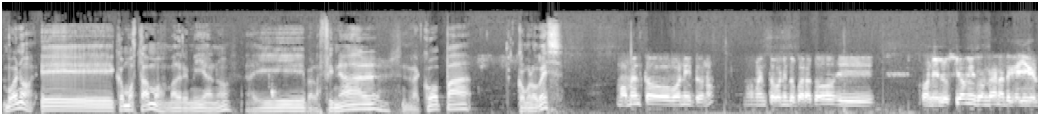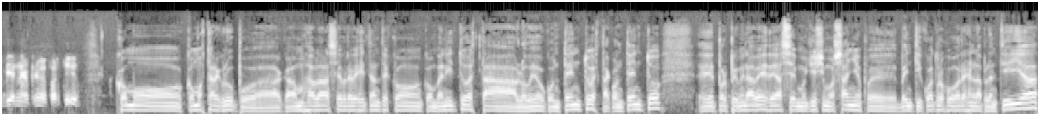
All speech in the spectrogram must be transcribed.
Bueno, eh, ¿cómo estamos? Madre mía, ¿no? Ahí para la final, la Copa, ¿cómo lo ves? Momento bonito, ¿no? Momento bonito para todos y con ilusión y con ganas de que llegue el viernes el primer partido. ¿Cómo, ¿Cómo está el grupo? Acabamos de hablar hace breves instantes con, con Benito, está, lo veo contento, está contento. Eh, por primera vez de hace muchísimos años, pues 24 jugadores en la plantilla,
